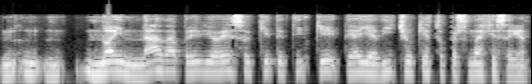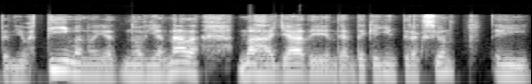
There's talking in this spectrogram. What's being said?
no, hay nada previo a eso que te, que te haya dicho que estos personajes hayan tenido estima, no, no había nada más allá de, de, aquella interacción. Y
